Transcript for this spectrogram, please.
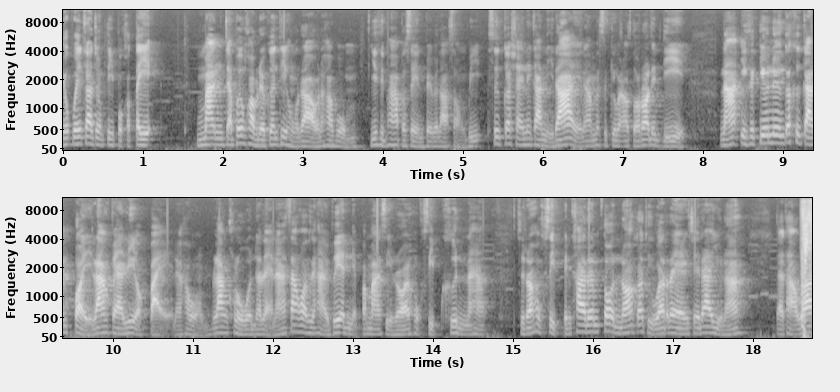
ยกเว้นการโจมตีปกติ มันจะเพิ่มความเร็วเคลื่อนที่ของเรานะครับผม 25%เป็นเวลา 2 วิ ซึ่งก็ใช้ในการหนีได้นะ มันสกิลมันเอาตัวรอดได้ดีนะ อีกสกิลหนึ่งก็คือการปล่อยร่างแฟรี่ออกไปนะครับผม ร่างโคลนนั่นแหละนะ สร้างความเสียหายเพื่อนเนี่ยประมาณ 460 ขึ้นนะฮะ 460 เป็นค่าเริ่มต้นเนาะ ก็ถือว่าแรงใช้ได้อยู่นะ แต่ถามว่า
